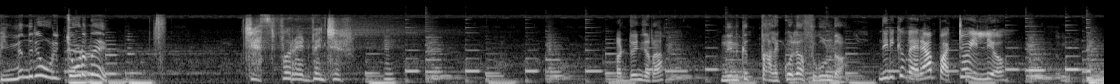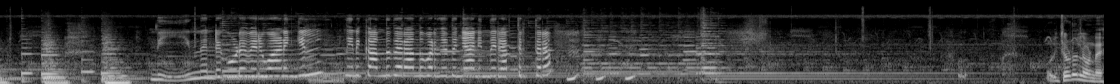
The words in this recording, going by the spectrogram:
പിന്നെന്തിനാ ഒളിച്ചോടുന്നേ? ജസ്റ്റ് ഫോർ അഡ്വഞ്ചർ അഡ്വഞ്ചറാ നിനക്ക് തലക്കൊല അസുഖമുണ്ടാ? നിനക്ക് വരാൻ പറ്റോ ഇല്ലയോ? നീ നിന്റെ കൂടെ വരുവാണെങ്കിൽ നിനക്ക് അന്ന് തരാന്ന് പറഞ്ഞത് ഞാൻ ഇന്ന് രാത്രി തരാം. ഒളിച്ചോടല്ലോണ്ടേ ആ ഉം. ഒളിച്ചോടല്ലോ ഉണ്ടേ?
